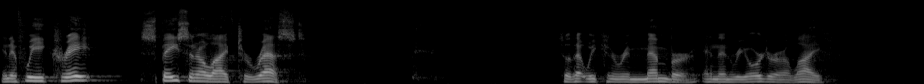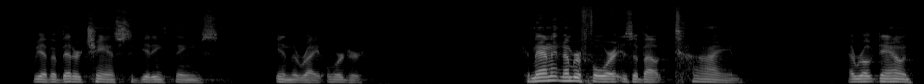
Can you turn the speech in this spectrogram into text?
And if we create space in our life to rest so that we can remember and then reorder our life, we have a better chance to getting things in the right order. Commandment number four is about time. I wrote down,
